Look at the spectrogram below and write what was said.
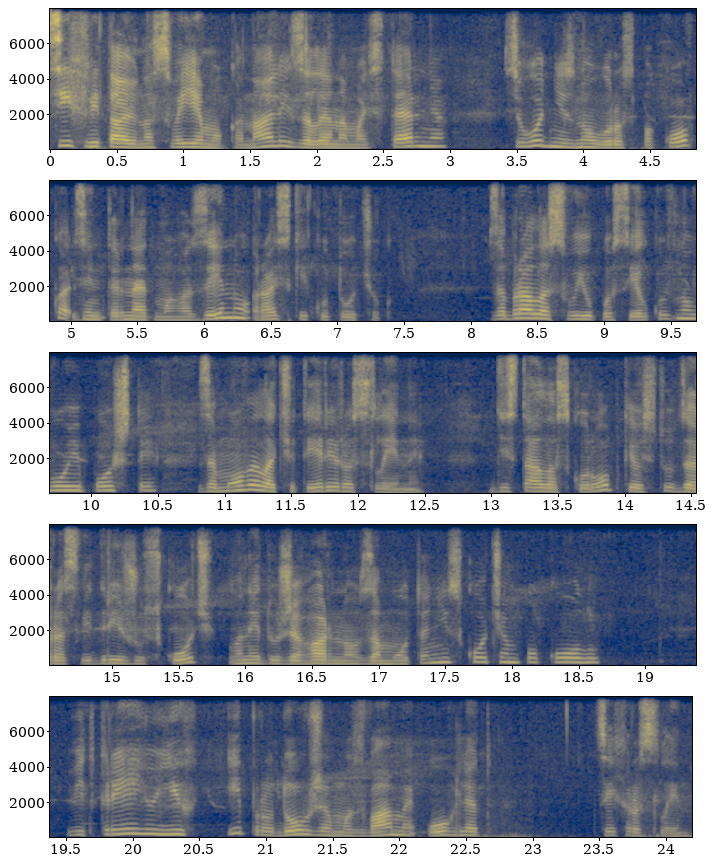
Всіх вітаю на своєму каналі Зелена майстерня. Сьогодні знову розпаковка з інтернет-магазину Райський куточок. Забрала свою посилку з нової пошти, замовила 4 рослини. Дістала з коробки, ось тут зараз відріжу скотч. Вони дуже гарно замотані скотчем по колу. Відкрию їх і продовжимо з вами огляд цих рослин.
